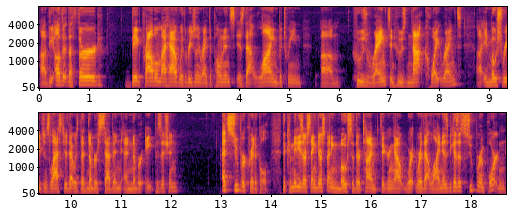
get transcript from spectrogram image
Uh, the other, the third big problem I have with regionally ranked opponents is that line between um, who's ranked and who's not quite ranked. Uh, in most regions last year, that was the number seven and number eight position. That's super critical. The committees are saying they're spending most of their time figuring out where, where, that line is because it's super important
